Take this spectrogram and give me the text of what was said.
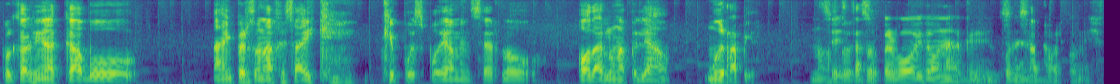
porque al fin y al cabo hay personajes ahí que, que pues podían vencerlo o darle una pelea muy rápida. ¿no? Sí, está Superboy, Donna, que pueden acabar con ellos.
